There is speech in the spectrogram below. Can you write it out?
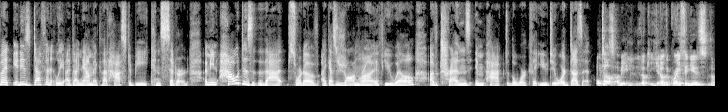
but it is definitely a dynamic that has to be considered. I mean, how does that sort of, I guess, genre, if you will, of trends impact the work that you do, or does it? It does. I mean, look, you know, the great thing is the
